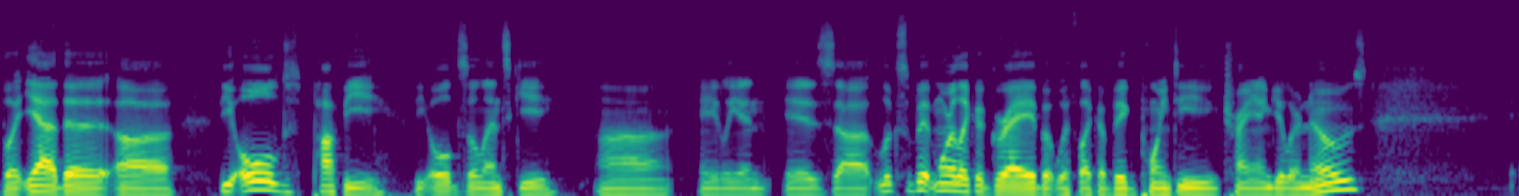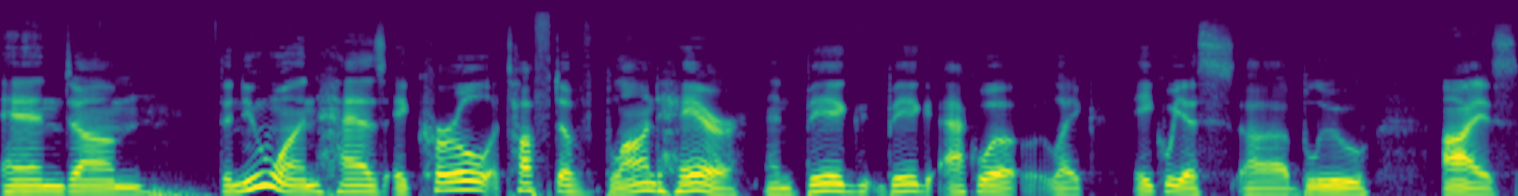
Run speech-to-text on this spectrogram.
but yeah, the uh the old Papi, the old Zelensky uh alien is uh looks a bit more like a gray but with like a big pointy triangular nose. And um the new one has a curl tuft of blonde hair and big, big aqua, like aqueous uh, blue eyes.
